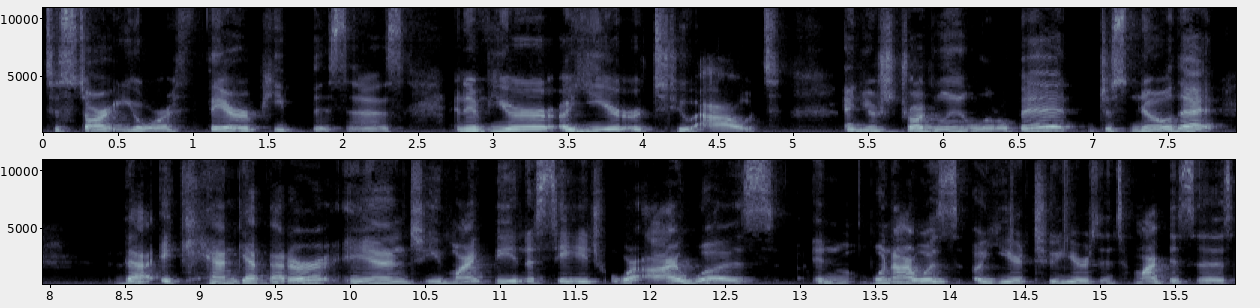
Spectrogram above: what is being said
to start your therapy business. And if you're a year or two out, and you're struggling a little bit, just know that that it can get better and you might be in a stage where I was in when I was a year, 2 years into my business,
